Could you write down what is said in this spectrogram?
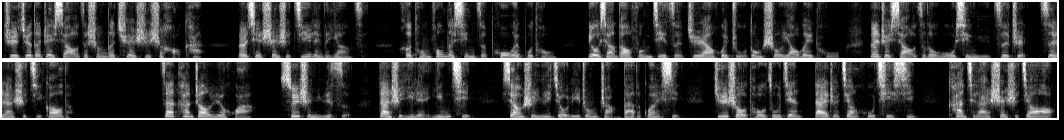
只觉得这小子生得确实是好看，而且甚是机灵的样子，和童风的性子颇为不同。又想到冯继子居然会主动收姚卫徒，那这小子的悟性与资质自然是极高的。再看赵月华，虽是女子，但是一脸英气，像是与九黎中长大的关系，举手投足间带着江湖气息，看起来甚是骄傲。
